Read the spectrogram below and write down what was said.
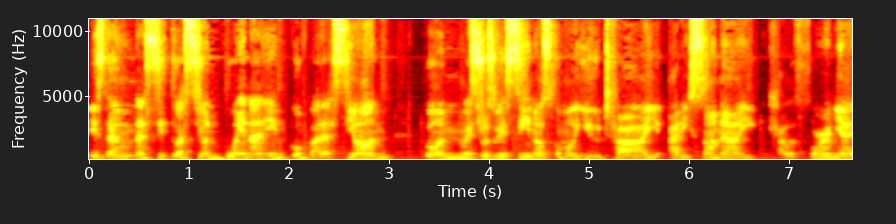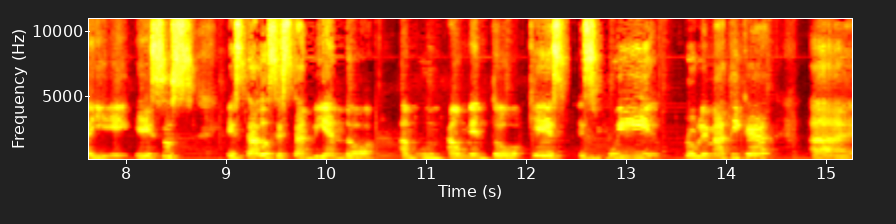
está en una situación buena en comparación con nuestros vecinos como Utah y Arizona y California y esos estados están viendo un aumento que es, es muy problemática, ah,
